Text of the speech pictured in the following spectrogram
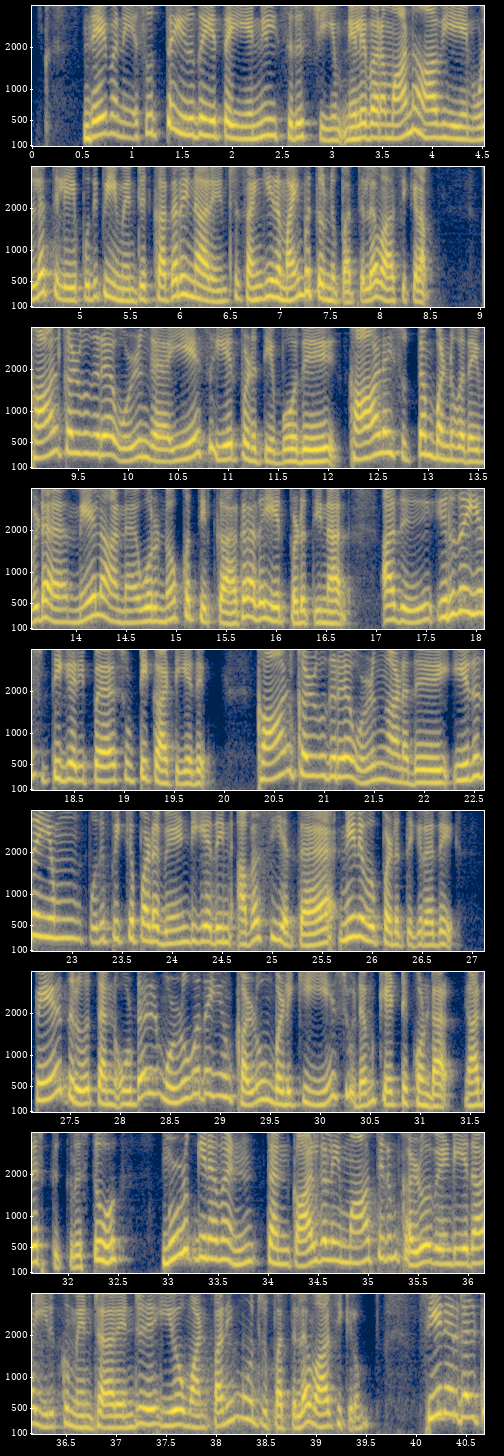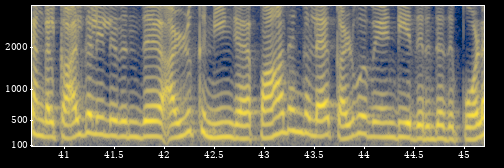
தேவனே சுத்த இருதயத்தை என்னில் சிருஷ்டியும் நிலைவரமான ஆவியை என் உள்ளத்திலே புதுப்பியும் என்று கதறினார் என்று சங்கீதம் ஐம்பத்தொன்று பத்தில் வாசிக்கலாம். கால் கழுவுகிற ஒழுங்க இயேசு ஏற்படுத்திய போது காலை சுத்தம் பண்ணுவதை விட மேலான ஒரு நோக்கத்திற்காக அதை ஏற்படுத்தினார். அது இருதய சுத்திகரிப்ப சுட்டி காட்டியது கால் கழுவுகிற ஒழுங்கானது இருதயம் புதுப்பிக்கப்பட வேண்டியதின் அவசியத்தை நினைவுபடுத்துகிறது. பேதுரு தன் உடல் முழுவதையும் கழுவும்படிக்கு இயேசுவிடம் கேட்டுக்கொண்டார். அதற்கு கிறிஸ்து முழுகினவன் தன் கால்களை மாத்திரம் கழுவ வேண்டியதாய் இருக்கும் என்றார் என்று யோவான் பதிமூன்று பத்தில் வாசிக்கிறோம். சீடர்கள் தங்கள் கால்களிலிருந்து அழுக்கு நீங்க பாதங்களை கழுவ வேண்டியது இருந்தது போல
